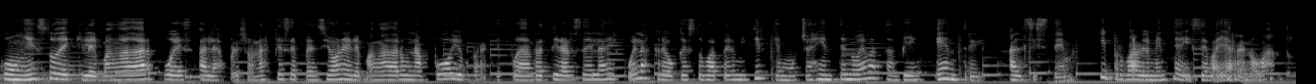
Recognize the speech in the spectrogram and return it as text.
con esto de que les van a dar pues a las personas que se pensionen, les van a dar un apoyo para que puedan retirarse de las escuelas, creo que esto va a permitir que mucha gente nueva también entre al sistema y probablemente ahí se vaya renovando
